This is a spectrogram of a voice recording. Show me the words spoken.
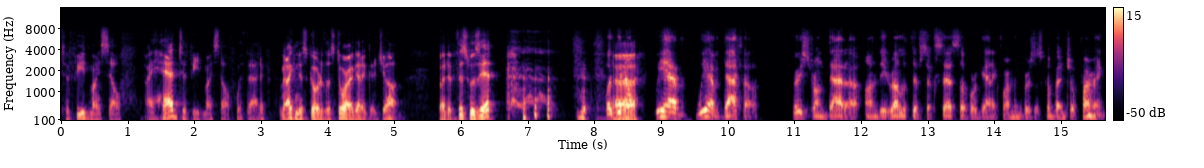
to feed myself, if I had to feed myself with that, if I mean I can just go to the store, I got a good job. But if this was it, well, you know, uh, we have we have data, very strong data on the relative success of organic farming versus conventional farming.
